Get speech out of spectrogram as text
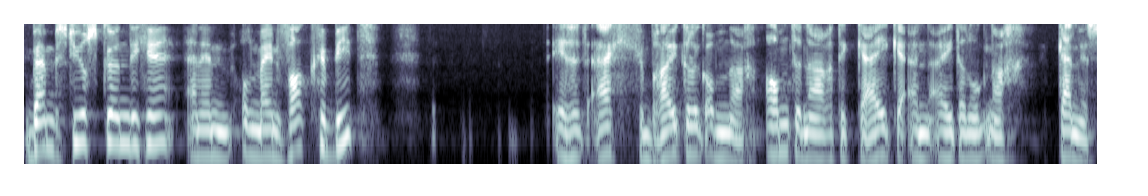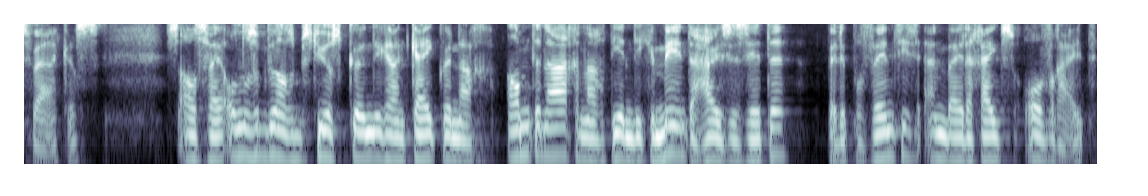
ik ben bestuurskundige en in mijn vakgebied is het echt gebruikelijk om naar ambtenaren te kijken en dan ook naar kenniswerkers. Dus als wij onderzoek doen als bestuurskundige, dan kijken we naar ambtenaren naar die in de gemeentehuizen zitten, bij de provincies en bij de Rijksoverheid.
